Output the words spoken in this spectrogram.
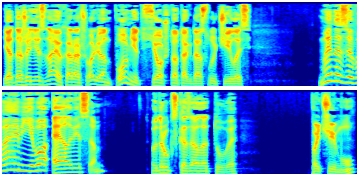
Я даже не знаю, хорошо ли он помнит все, что тогда случилось. «Мы называем его Элвисом», — вдруг сказала Туве. «Почему?»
